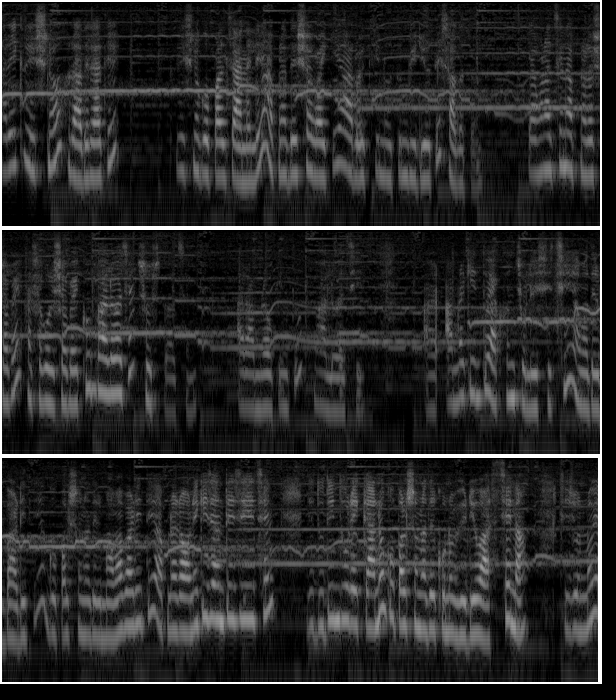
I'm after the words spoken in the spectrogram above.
হরে কৃষ্ণ, রাধে রাধে। কৃষ্ণ গোপাল চ্যানেলে আপনাদের সবাইকে আরও একটি নতুন ভিডিওতে স্বাগতম। কেমন আছেন আপনারা সবাই? আশা করি সবাই খুব ভালো আছেন, সুস্থ আছেন। আর আমরাও কিন্তু ভালো আছি। আর আমরা কিন্তু এখন চলে এসেছি আমাদের বাড়িতে, গোপাল সোনাদের মামা বাড়িতে। আপনারা অনেকেই জানতে চেয়েছেন যে দুদিন ধরে কেন গোপাল সোনাদের কোনো ভিডিও আসছে না? সেজন্যই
